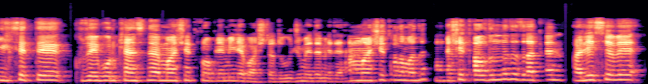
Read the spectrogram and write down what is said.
İlk sette Kuzey Boru kendisine manşet problemiyle başladı. Hücum edemedi. Manşet alamadı. Manşet aldığında da zaten Alessia ve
